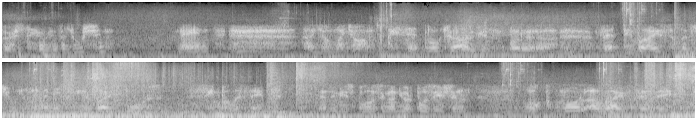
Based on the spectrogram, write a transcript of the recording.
Reverse their evolution? Man, I love my job. I said no jargon, Barrera. Uh, that device lets you eliminate nearby spores. Simple as that. Enemies closing on your position. Look more alive than they do.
